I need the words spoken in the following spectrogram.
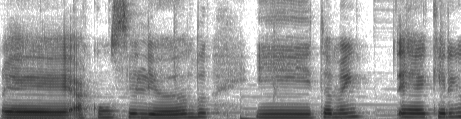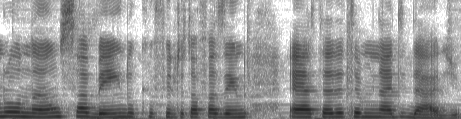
é, aconselhando e também é, querendo ou não, sabendo o que o filho está fazendo é até determinada idade.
